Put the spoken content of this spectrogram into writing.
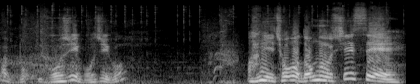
아, 뭐, 뭐지, 뭐지, 이거? 아니, 저거 너무 CS에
